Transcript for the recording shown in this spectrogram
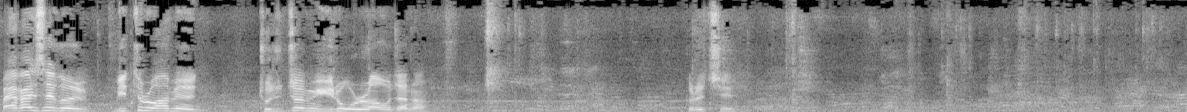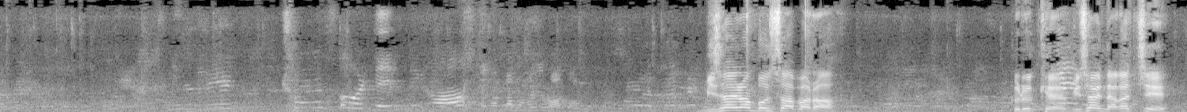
빨간색을 밑으로 하면 조준점이 위로 올라오잖아. 그렇지. 미사일 한번 쏴봐라. 그렇게. 미사일 나갔지?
